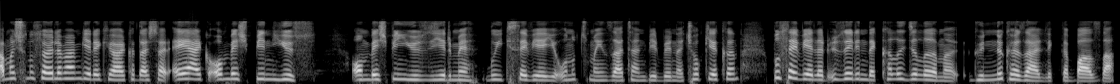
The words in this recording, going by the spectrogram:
ama şunu söylemem gerekiyor arkadaşlar. Eğer ki 15.100 15.120 bu iki seviyeyi unutmayın zaten birbirine çok yakın. Bu seviyeler üzerinde kalıcılığını günlük özellikle bazda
